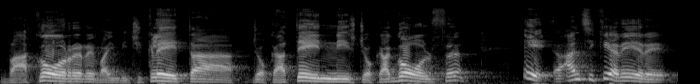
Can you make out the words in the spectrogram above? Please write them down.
va a correre, va in bicicletta, gioca a tennis, gioca a golf e anziché avere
